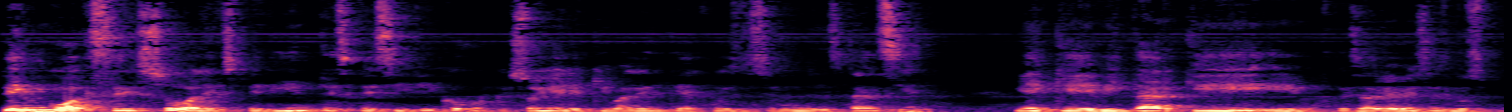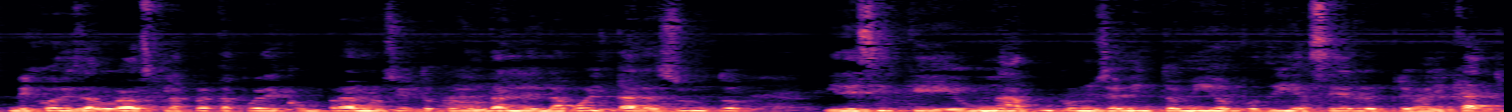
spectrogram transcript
tengo acceso al expediente específico porque soy el equivalente al juez de segunda instancia y hay que evitar que, eh, usted sabe, a veces los mejores abogados que la plata puede comprar, ¿no es cierto?, pueden darle la vuelta al asunto y decir que un pronunciamiento mío podría ser prevaricato.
